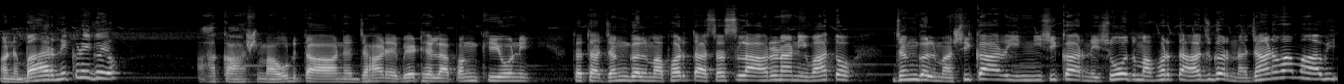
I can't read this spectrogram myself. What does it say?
અને બહાર નીકળી ગયો. આકાશમાં ઉડતા અને ઝાડે બેઠેલા પંખીઓની તથા જંગલમાં ફરતા સસલા હરણાની વાતો જંગલમાં શિકારીની શિકારની શોધમાં ફરતા અજગરના જાણવામાં આવી.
